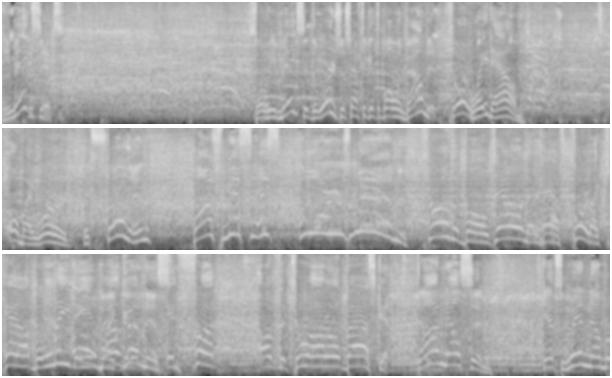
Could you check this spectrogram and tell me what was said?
He makes it. So he makes it. The Warriors just have to get the ball and bound it. Throw it way down. Oh my word. It's stolen. Bosh misses. The Warriors win. Throw the ball down at half court. I cannot believe they Oh, my inbounded it goodness. in front of the Toronto basket. Don Nelson gets win number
